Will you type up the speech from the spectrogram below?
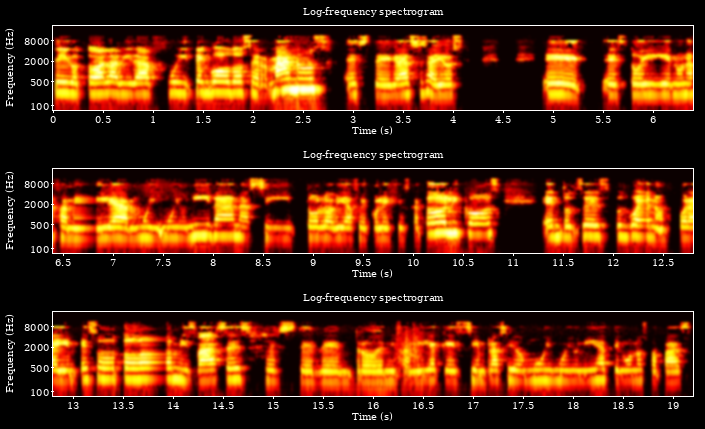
digo, toda la vida fui, tengo dos hermanos, este, gracias a Dios eh, estoy en una familia muy, muy unida, nací, toda la vida fui a colegios católicos, entonces, pues bueno, por ahí empezó todas mis bases este, dentro de mi familia, que siempre ha sido muy, muy unida. Tengo unos papás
